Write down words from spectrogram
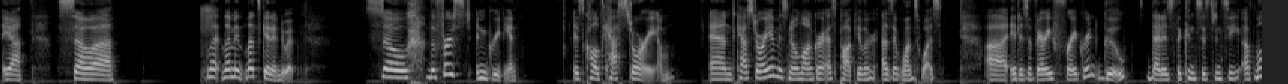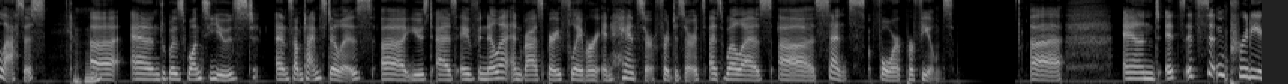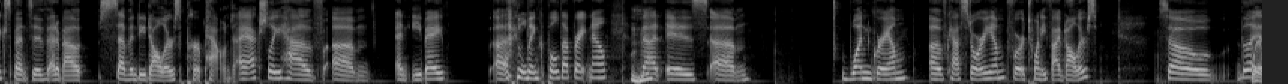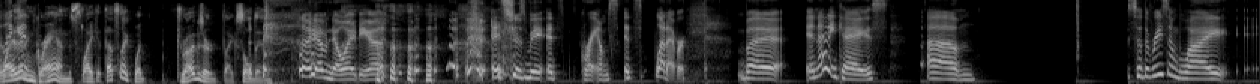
Yeah. So uh let, let me let's get into it. So the first ingredient is called castoreum. And castoreum is no longer as popular as it once was. Uh, it is a very fragrant goo that is the consistency of molasses uh, and was once used, and sometimes still is, uh, used as a vanilla and raspberry flavor enhancer for desserts, as well as uh, scents for perfumes. Uh, and it's it's sitting pretty expensive at about seventy dollars per pound. I actually have um, an eBay uh, link pulled up right now that is um, one gram of castoreum for twenty five dollars. So, the- Wait, why like is it it- in grams? Like that's like what drugs are like sold in. I have no idea. it's just me. It's grams. It's whatever. But in any case, um, so the reason why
